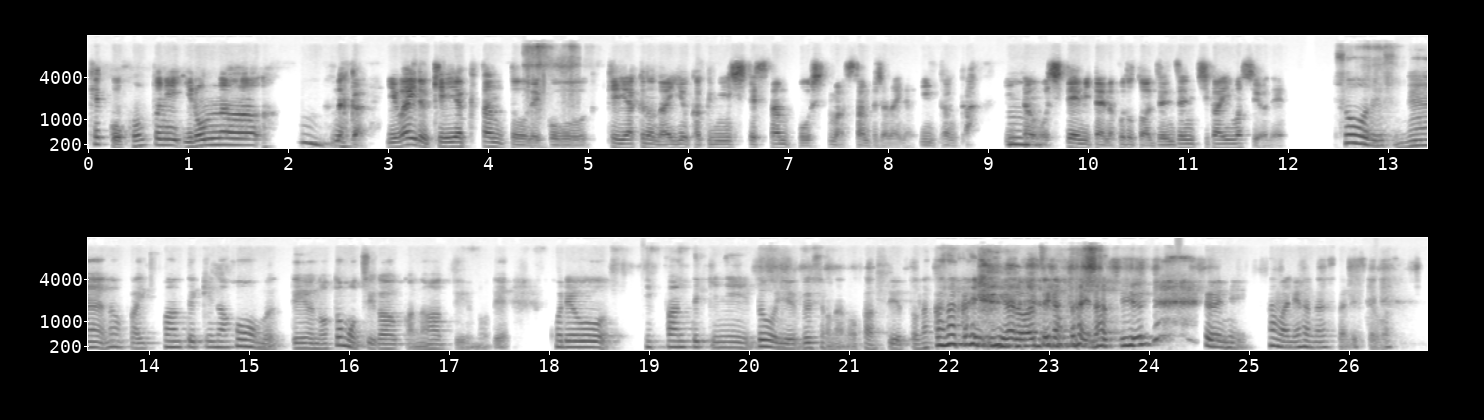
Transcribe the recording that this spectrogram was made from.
結構本当にいろんな、うんなんか、いわゆる契約担当で、こう、契約の内容を確認して、スタンプをして、まあ、スタンプじゃないな、印鑑か。印鑑をしてみたいなこととは全然違いますよね。そうですね。なんか一般的なホームっていうのとも違うかなっていうので、これを一般的にどういう部署なのかっていうとなかなか言い表しがたいなっていう ふうにたまに話したりしてます。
